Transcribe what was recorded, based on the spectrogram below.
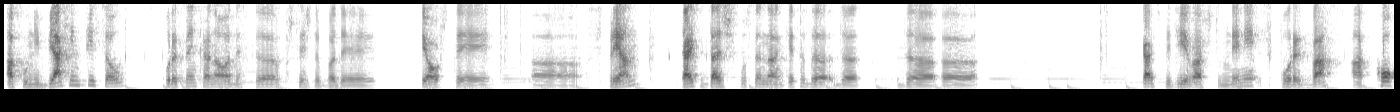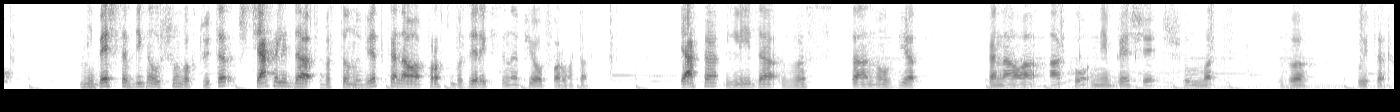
Ако ни бях им писал, според мен канала днес ще да бъде все още а, спрян. Дайте, даже ще пусна една анкета да, да, да а, кажете вие вашето мнение. Според вас, ако ни беше се вдигнал шум в Twitter, щяха ли да възстановят канала, просто базирайки се на PO формата? Щяха ли да възстановят канала, ако не беше шумът в Twitter?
